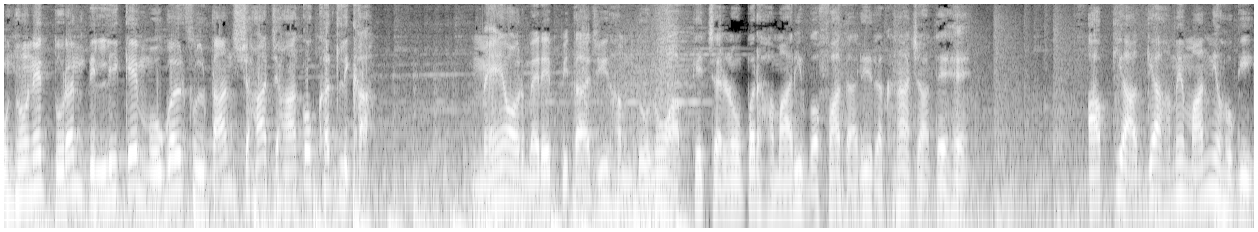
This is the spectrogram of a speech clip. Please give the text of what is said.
उन्होंने तुरंत दिल्ली के मुगल सुल्तान शाहजहां को खत लिखा। मैं और मेरे पिताजी हम दोनों आपके चरणों पर हमारी वफादारी रखना चाहते हैं। आपकी आज्ञा हमें मान्य होगी।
